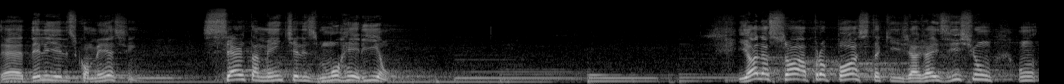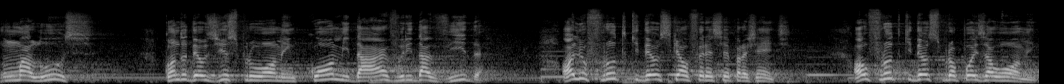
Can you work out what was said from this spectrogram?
é, dele eles comessem, certamente eles morreriam. E olha só a proposta aqui, já, já existe um, um, uma luz. Quando Deus diz para o homem: come da árvore da vida. Olha o fruto que Deus quer oferecer para a gente. Olha o fruto que Deus propôs ao homem:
